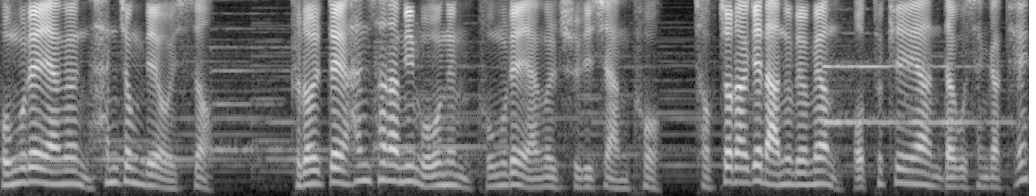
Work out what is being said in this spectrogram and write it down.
고물의 양은 한정되어 있어. 그럴 때 한 사람이 모으는 고물의 양을 줄이지 않고 적절하게 나누려면 어떻게 해야 한다고 생각해?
